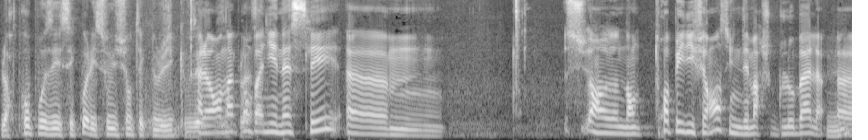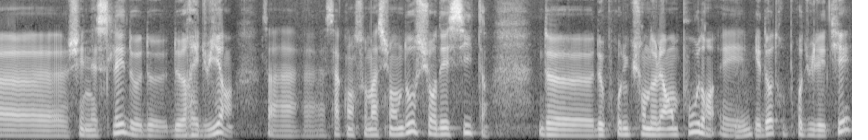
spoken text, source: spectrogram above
leur proposez? C'est quoi les solutions technologiques que vous avez Alors, on a accompagné Nestlé. Euh, dans trois pays différents, c'est une démarche globale mmh. euh, chez Nestlé de, réduire sa, consommation d'eau sur des sites de, production de lait en poudre et, mmh. d'autres produits laitiers.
